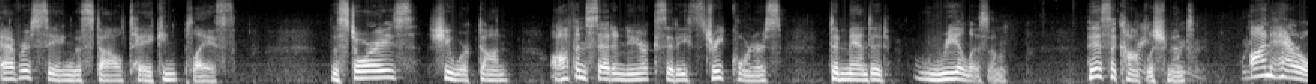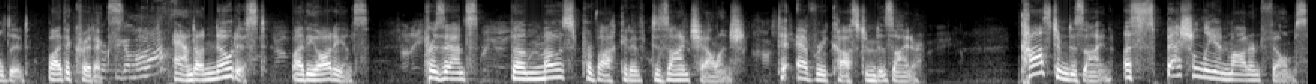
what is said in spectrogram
ever seeing the style taking place. The stories she worked on, often set in New York City street corners, demanded realism. This accomplishment unheralded by the critics and unnoticed by the audience, presents the most provocative design challenge to every costume designer. Costume design, especially in modern films,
